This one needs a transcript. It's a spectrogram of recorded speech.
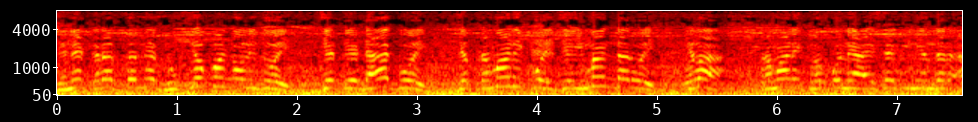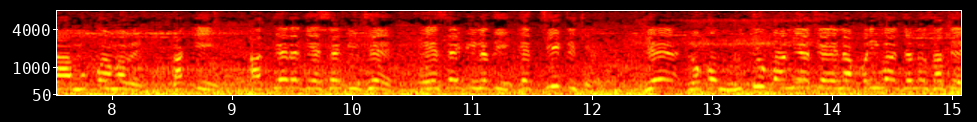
જેને કરપ્શનને રૂપિયો પણ ન લીધો હોય, જે બે ડાઘ હોય, જે પ્રમાણિક હોય, જે ઈમાનદાર હોય, એવા પ્રમાણિક લોકોને આ એસઆઈટીની અંદર આ મૂકવામાં આવે. બાકી અત્યારે જે એસઆઈટી છે, એ એસઆઈટી નથી, એ ચીટ છે. જે લોકો મૃત્યુ પામ્યા છે, એના પરિવારજનો સાથે,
